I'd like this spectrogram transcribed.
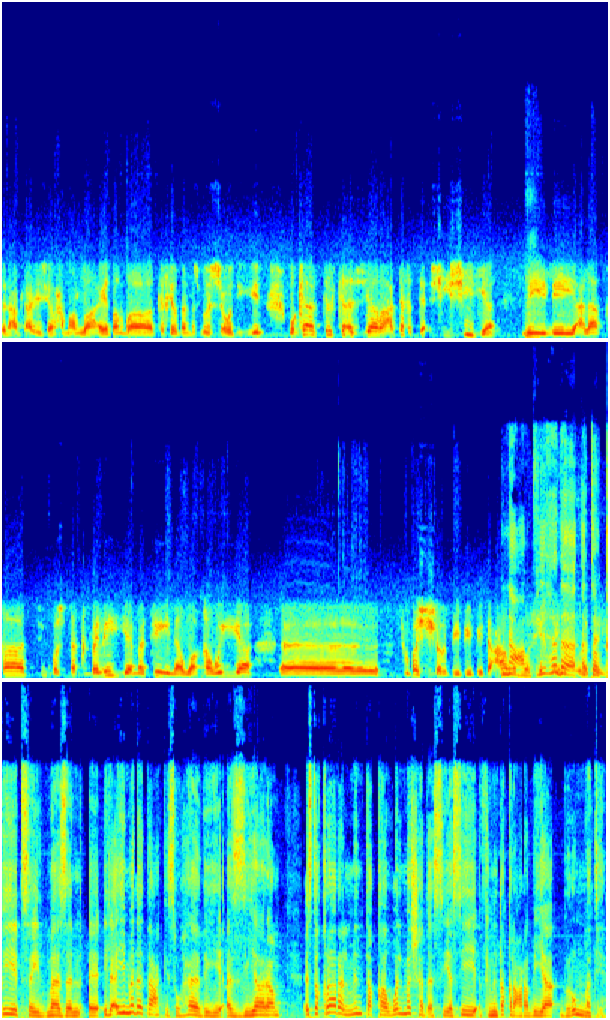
بن عبد العزيز رحمه الله أيضا وكثير من المسؤولين السعوديين. وكانت تلك الزيارة أعتقد تأسيسية لعلاقات مستقبلية متينة وقوية تبشر بتعاون نعم في هذا التوقيت سيد مازن إلى أي مدى تعكس هذه الزيارة؟ استقرار المنطقة والمشهد السياسي في المنطقة العربية برمته؟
